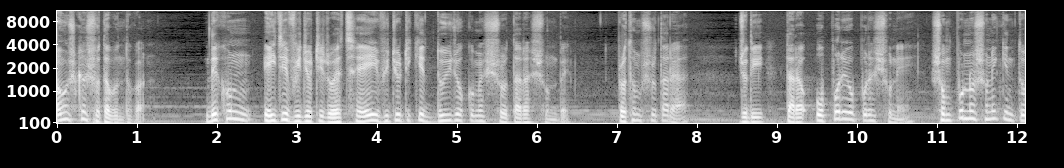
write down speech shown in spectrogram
নমস্কার শ্রোতা বন্ধুগণ। দেখুন, এই যে ভিডিওটি রয়েছে, এই ভিডিওটিকে দুই রকমের শ্রোতারা শুনবে। প্রথম শ্রোতারা, যদি তারা ওপরে ওপরে শুনে, সম্পূর্ণ শুনে কিন্তু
